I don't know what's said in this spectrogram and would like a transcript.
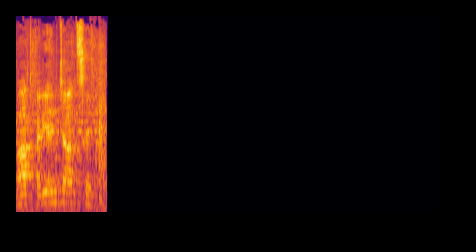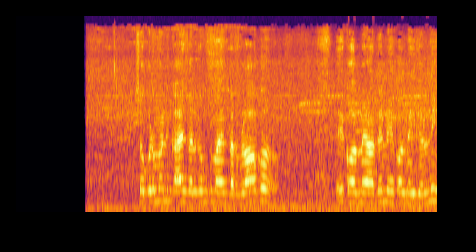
बात करिए इंचार्ज से। So good morning guys welcome to my another vlog एक कॉल में आ दिन एक कॉल नहीं जल्दी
